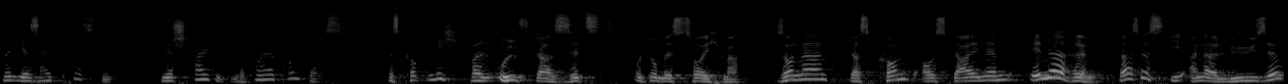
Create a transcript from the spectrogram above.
Wenn ihr seid Christen, wer streitet ihr? Woher kommt das? Es kommt nicht, weil Ulf da sitzt und dummes Zeug macht, sondern das kommt aus deinem Inneren. Das ist die Analyse,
